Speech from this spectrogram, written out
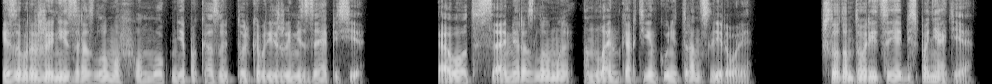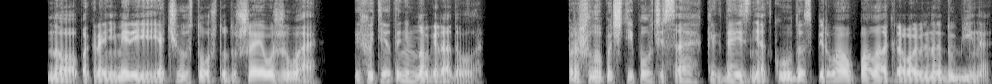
Изображение из разломов он мог мне показывать только в режиме записи, а вот сами разломы онлайн-картинку не транслировали. Что там творится, я без понятия. Но, по крайней мере, я чувствовал, что душа его жива, и хоть это немного радовало. Прошло почти полчаса, когда из ниоткуда сперва упала окровавленная дубина,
